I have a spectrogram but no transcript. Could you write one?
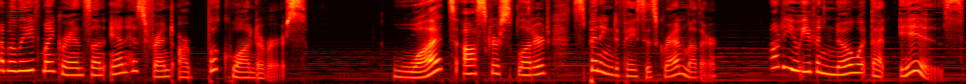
I believe my grandson and his friend are book wanderers. What? Oscar spluttered, spinning to face his grandmother. How do you even know what that is?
